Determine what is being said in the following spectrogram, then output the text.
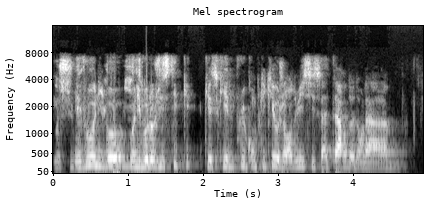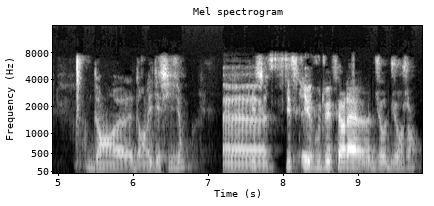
Moi, je suis Et vous, au niveau, au niveau logistique, qu'est-ce qui est le plus compliqué aujourd'hui si ça tarde dans la dans, euh, dans les décisions? Euh, Qu'est-ce que vous devez faire là euh, d'ur- d'urgent?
